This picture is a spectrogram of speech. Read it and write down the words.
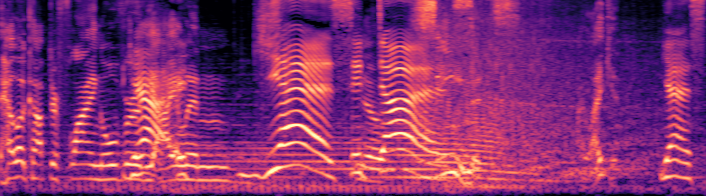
helicopter flying over Yeah, the it- island. Yes, it you know, does. Scene. It's, I like it. Yes,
